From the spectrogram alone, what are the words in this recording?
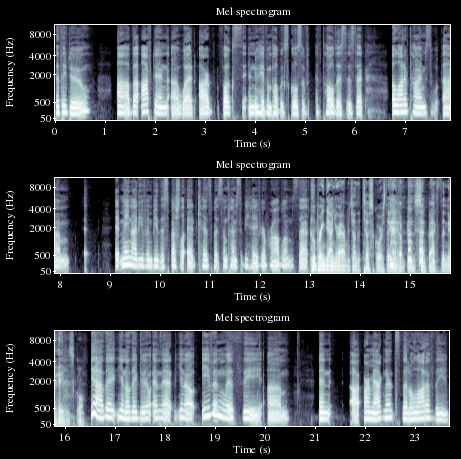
that they do, uh, but often uh, what our folks in New Haven Public Schools have, have told us is that a lot of times um, it may not even be the special ed kids, but sometimes the behavior problems that who bring down your average on the test scores. They end up being sent back to the New Haven school. Yeah, they you know they do, and that you know even with the um, and uh, our magnets, that a lot of the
